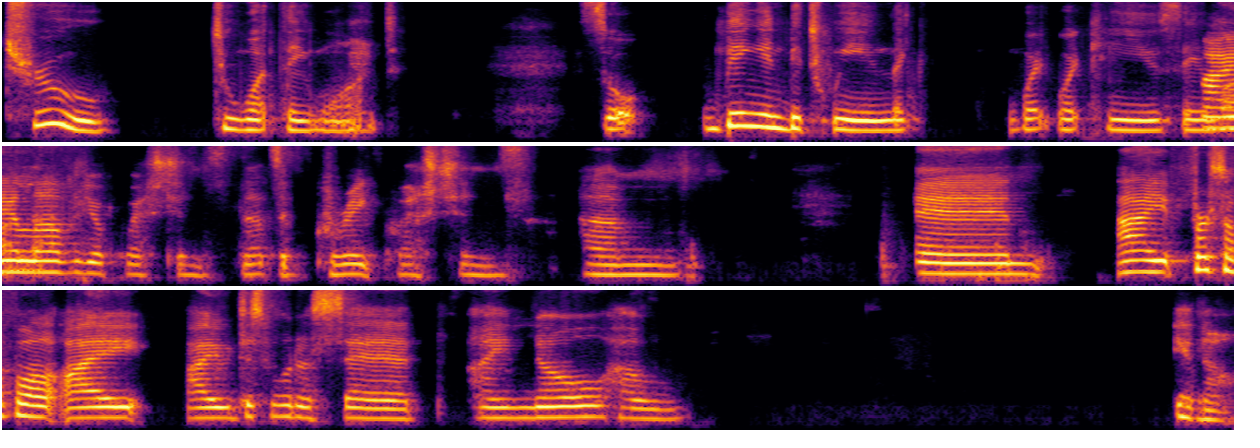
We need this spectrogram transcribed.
true to what they want so being in between like what what can you say i love that? your questions that's a great questions um and i first of all i i just want to say i know how you know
